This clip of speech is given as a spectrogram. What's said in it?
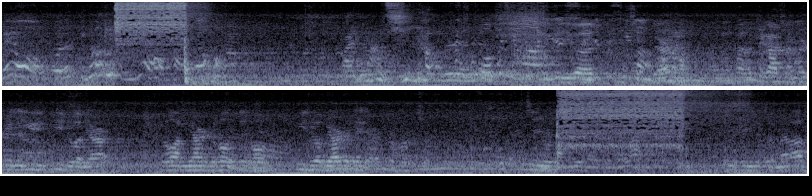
没有，我的抵抗力很，好不好？我不行啊，你这行就不行了。顶边的嘛，你看这嘎前面这个玉玉折边，折完边之后，最后玉折边的这点正好进入咱们的准，这是一个准备蜡。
